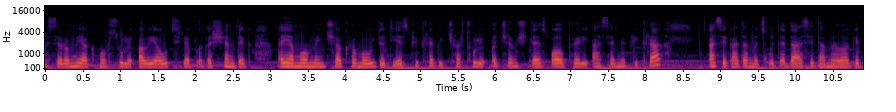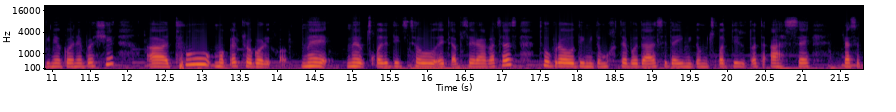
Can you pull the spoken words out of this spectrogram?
ასე რომ მე აქ მოვსულიყავი აუცილებლად და შემდეგ აი ამ მომენტში აქ რომ მოვიდოდი ეს ფიქრები ჩართულიყო ჩემში და ეს ყველაფერი ასე მეფიქრა. ასე გადამეწყვიტა და ასე დამელაგებინა გონებაში. ა თუ მოკლედ როგორ იყო? მე მე ვწყვეტდი თითოეულ ეტაპზე რაღაცას, თუ უბრალოდ იმიტომ ხდებოდა ასე და იმიტომ ვწყვეტდი ზუსტად ასე, რასაც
